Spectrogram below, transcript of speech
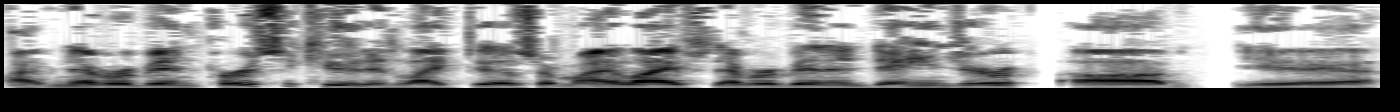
I've never been persecuted like this or my life's never been in danger. Uh, yeah,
